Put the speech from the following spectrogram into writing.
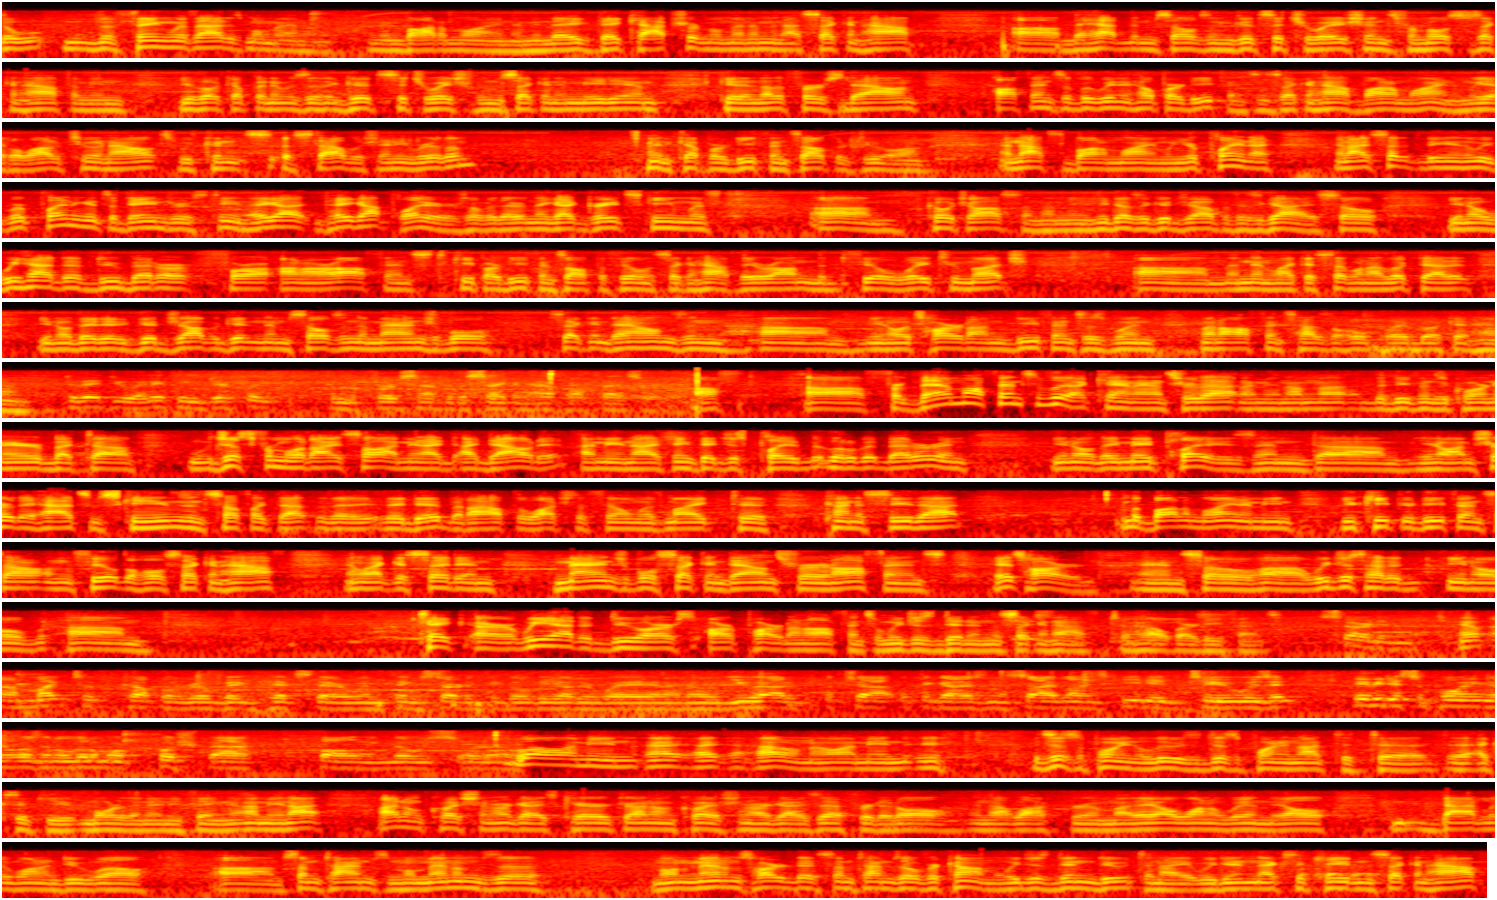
the the thing with that is momentum. I mean, bottom line. I mean, they they captured momentum in that second half. Um, they had themselves in good situations for most of the second half. I mean, you look up and it was in a good situation from the second and medium, get another first down. Offensively, we didn't help our defense in second half. Bottom line, we had a lot of two and outs. We couldn't establish any rhythm and kept our defense out there too long. And that's the bottom line. When you're playing, and I said at the beginning of the week, we're playing against a dangerous team. They got they got players over there, and they got great scheme with um, Coach Austin. I mean, he does a good job with his guys. So, you know, we had to do better for our, on our offense to keep our defense off the field in the second half. They were on the field way too much. Um, and then, like I said, when I looked at it, you know, they did a good job of getting themselves into manageable second downs. And, um, you know, it's hard on defenses when, when offense has the whole playbook at hand. Do they do anything different from the first half to the second half offensively? Off, uh, for them offensively, I can't answer that. I mean, I'm not the defensive coordinator, but uh, just from what I saw, I mean, I, I, doubt it. I mean, I think they just played a little bit better, and you know, they made plays, and um, you know, I'm sure they had some schemes and stuff like that that they, they did, but I'll have to watch the film with Mike to kind of see that. But bottom line, I mean, you keep your defense out on the field the whole second half, and like I said, in manageable second downs for an offense, it's hard. And so uh, we just had to, you know, um, take our we had to do our our part on offense, and we just did in the second half to help our defense. Sorry yep. um, Mike took a couple of real big hits there when things started to go the other way, and I know you had a chat with the guys on the sidelines. He did too. Was it maybe disappointing there wasn't a little more pushback following those sort of? Well, I mean, I I, I don't know. I mean. It, it's disappointing to lose. It's disappointing not to, to, to, execute more than anything. I mean, I, I don't question our guys' character. I don't question our guys' effort at all in that locker room. They all want to win. They all badly want to do well. Um, sometimes momentum's a momentum's hard to sometimes overcome. We just didn't do it tonight. We didn't execute in the second half.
